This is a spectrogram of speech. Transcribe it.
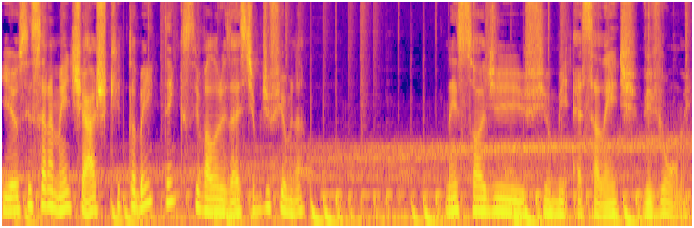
E eu sinceramente acho que também tem que se valorizar esse tipo de filme, né? Nem só de filme excelente vive o homem.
